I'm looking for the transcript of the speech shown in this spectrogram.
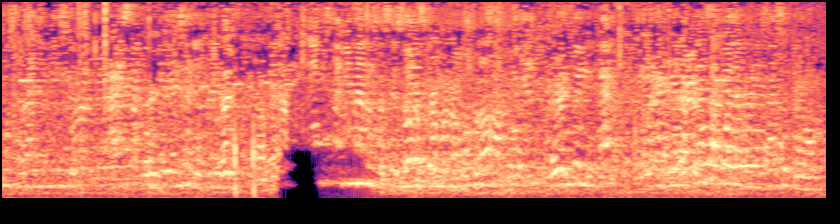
vamos a dar inicio a esta conferencia de prensa. También a los asesores que nos apoyan en este lugar para que la prensa pueda realizar su trabajo.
